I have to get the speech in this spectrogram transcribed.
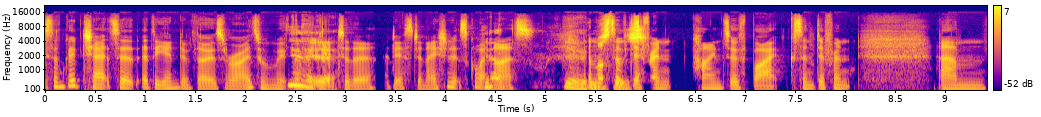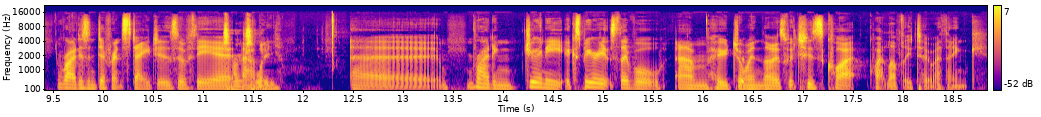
some good chats at, at the end of those rides when we, yeah. when we get to the, the destination. It's quite yeah. nice. Yeah, and lots of different kinds of bikes and different um, riders in different stages of their totally. Um, uh, riding journey experience level um, who join those, which is quite quite lovely too. I think.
